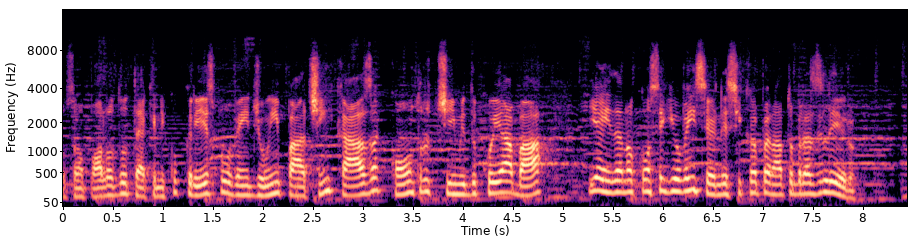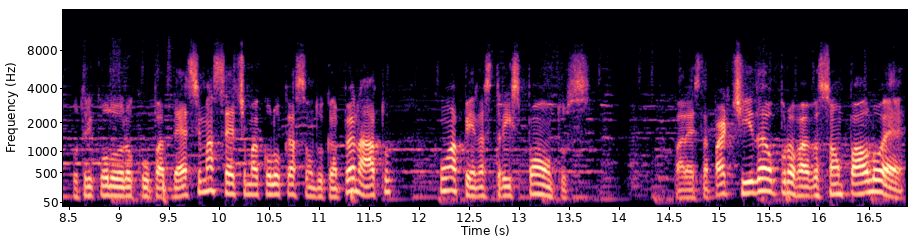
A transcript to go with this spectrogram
O São Paulo do técnico Crespo vem de um empate em casa contra o time do Cuiabá e ainda não conseguiu vencer neste Campeonato Brasileiro. O tricolor ocupa a 17ª colocação do campeonato com apenas 3 pontos. Para esta partida, o provável São Paulo é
